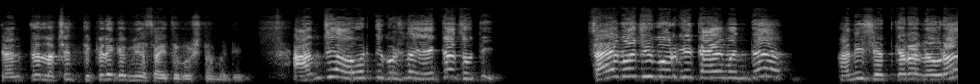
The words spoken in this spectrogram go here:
त्यांचं लक्ष तिकडे कमी असायचं घोषणामध्ये आमची आवडती घोषणा एकच होती. साहेबाची बोरगी काय म्हणते? आणि शेतकऱ्या नवरा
